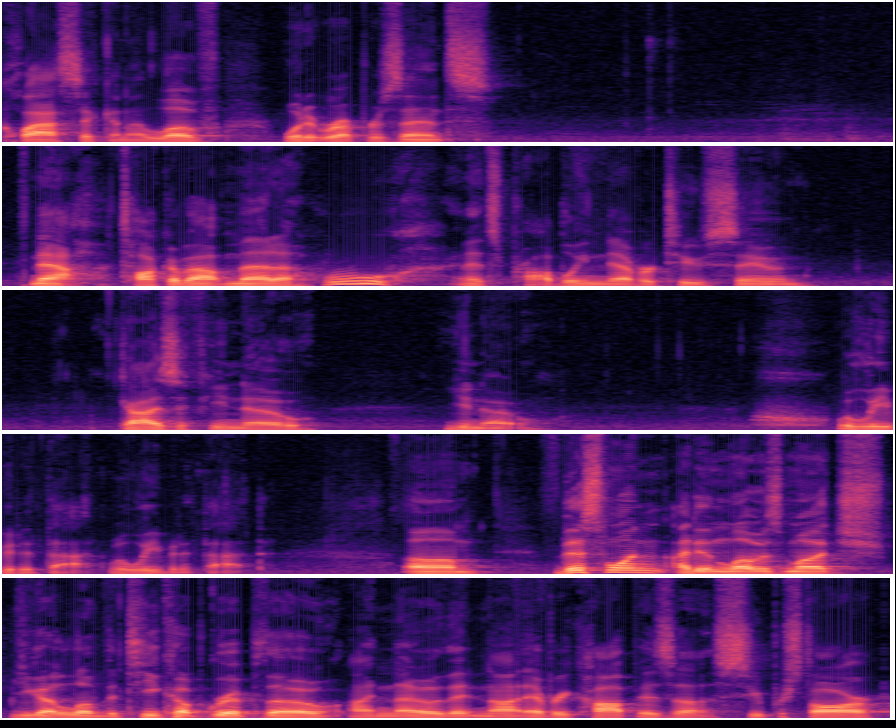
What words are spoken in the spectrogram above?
classic, and I love what it represents. Now, talk about meta. Whew, and it's probably never too soon. Guys, if you know, you know. We'll leave it at that. We'll leave it at that. Um, this one I didn't love as much. You got to love the teacup grip, though. I know that not every cop is a superstar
